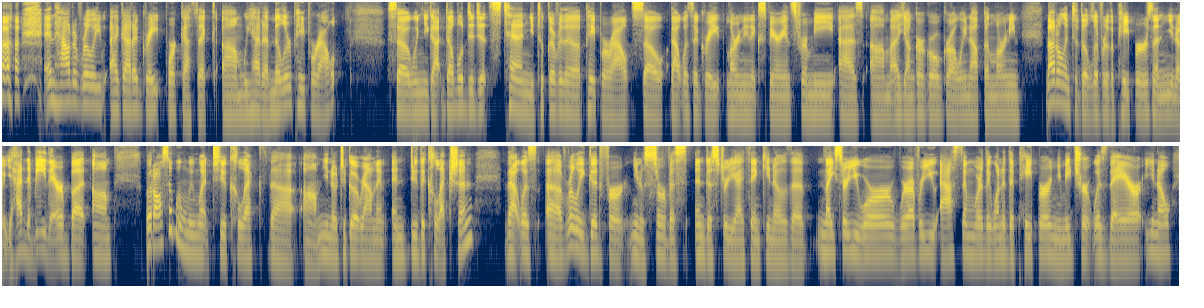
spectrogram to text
and how to really. I got a great work ethic. Um, we had a Miller paper route. So when you got double digits 10, you took over the paper route. So that was a great learning experience for me as um, a younger girl growing up and learning not only to deliver the papers and, you know, you had to be there, but um, but also when we went to collect the, um, you know, to go around and, and do the collection, that was uh, really good for, you know, service industry. I think, you know, the nicer you were, wherever you asked them where they wanted the paper and you made sure it was there, you know,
